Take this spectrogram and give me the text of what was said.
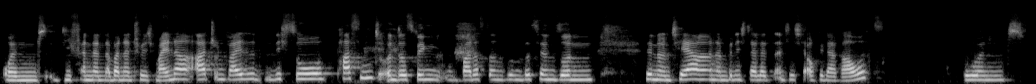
Und die fanden dann aber natürlich meine Art und Weise nicht so passend. Und deswegen war das dann so ein bisschen so ein Hin und Her. Und dann bin ich da letztendlich auch wieder raus. Und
